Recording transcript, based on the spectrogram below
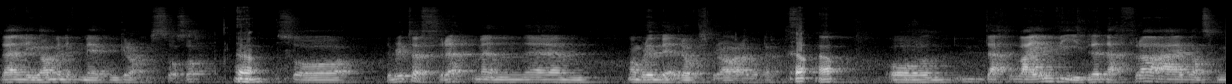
Det er en liga med litt mer konkurranse også. Ja. Så det blir tøffere, men eh, man blir en bedre hockeyspiller av å være der borte. Ja. Ja. Og der, veien videre derfra er ganske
